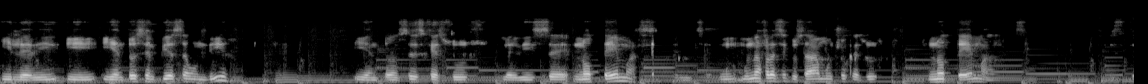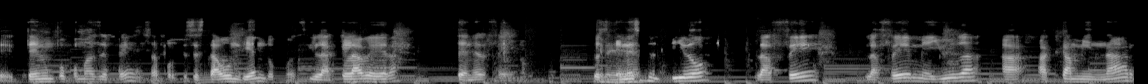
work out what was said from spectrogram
y, le y, entonces empieza a hundir. Y entonces Jesús le dice, no temas. Una frase que usaba mucho Jesús, no temas. Este, ten un poco más de fe, o sea, porque se estaba hundiendo, pues, y la clave era tener fe, ¿no? Entonces, en ese sentido, la fe, la fe me ayuda a, caminar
